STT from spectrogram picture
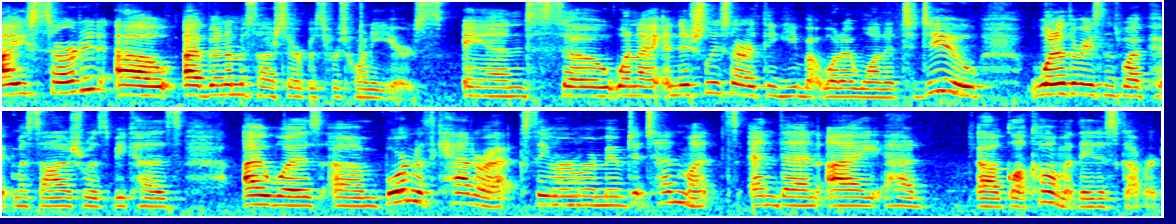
I started out. I've been a massage therapist for 20 years, and so when I initially started thinking about what I wanted to do, one of the reasons why I picked massage was because I was um, born with cataracts. They were removed at 10 months, and then I had uh, glaucoma. They discovered,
